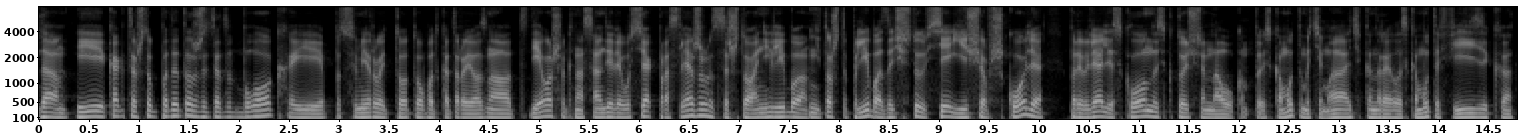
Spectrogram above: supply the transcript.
Да, и как-то, чтобы подытожить этот блок и подсуммировать тот опыт, который я узнал от девушек, на самом деле у всех прослеживается, что они либо, не то чтобы либо, а зачастую все еще в школе проявляли склонность к точным наукам. То есть кому-то математика нравилась, кому-то физика,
